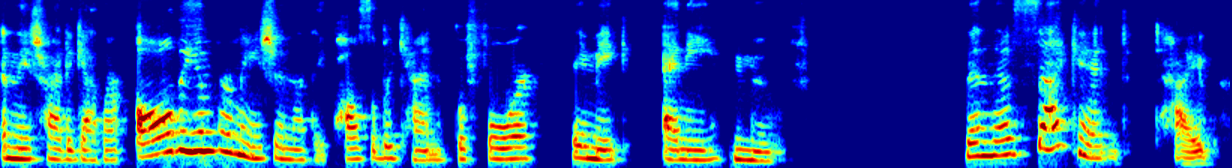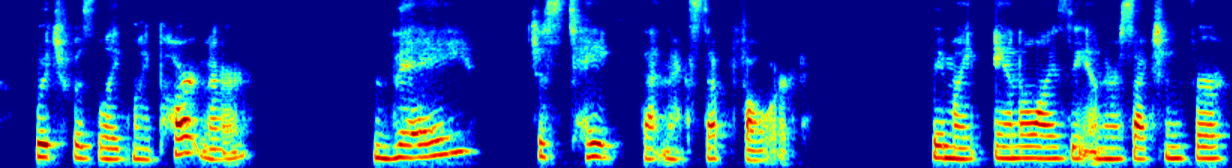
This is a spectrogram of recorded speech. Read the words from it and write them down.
and they try to gather all the information that they possibly can before they make any move. Then the second type, which was like my partner, they just take that next step forward. They might analyze the intersection for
